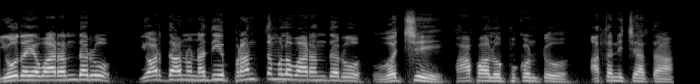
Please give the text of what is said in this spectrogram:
యోదయ వారందరూ యోర్దాను నదీ ప్రాంతముల వారందరూ వచ్చి పాపాలు ఒప్పుకుంటూ అతని చేత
